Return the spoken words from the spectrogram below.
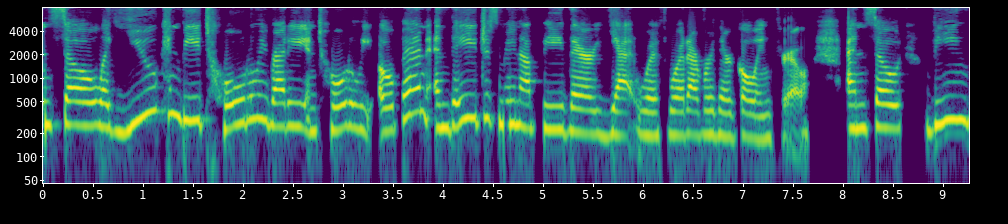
And so, like, you can be totally ready and totally open, and they just may not be there yet with whatever they're going through. And so, being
